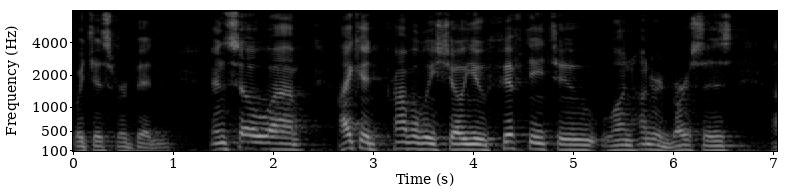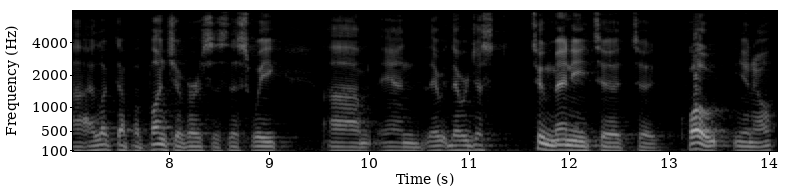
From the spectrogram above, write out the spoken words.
which is forbidden. And so um, I could probably show you 50 to 100 verses. Uh, I looked up a bunch of verses this week, um, and there, there were just too many to, to quote, you know,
